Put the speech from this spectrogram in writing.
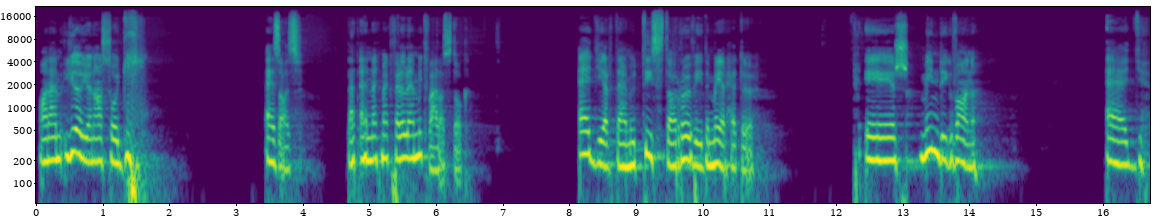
hanem jöjjön az, hogy ez az. Tehát ennek megfelelően mit választok? egyértelmű, tiszta, rövid, mérhető. És mindig van egy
